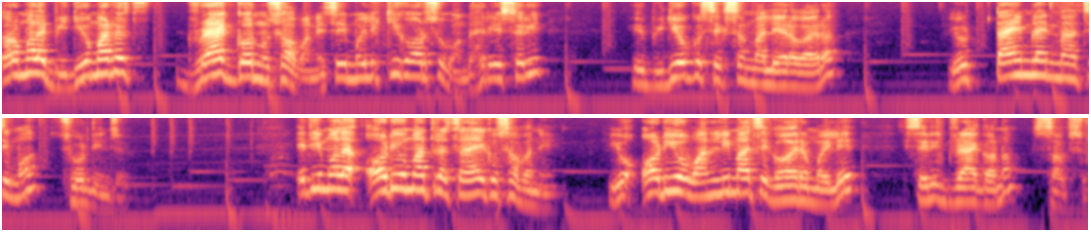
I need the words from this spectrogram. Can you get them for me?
तर मलाई भिडियोबाट ड्र्याग गर्नु छ भने चाहिँ मैले के गर्छु भन्दाखेरि यसरी यो भिडियोको सेक्सनमा लिएर गएर यो टाइम लाइनमा चाहिँ म छोडिदिन्छु। यदि मलाई अडियो मात्र चाहिएको छ भने यो अडियो वानलीमा चाहिँ गएर मैले यसरी ड्र्याग गर्न सक्छु।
